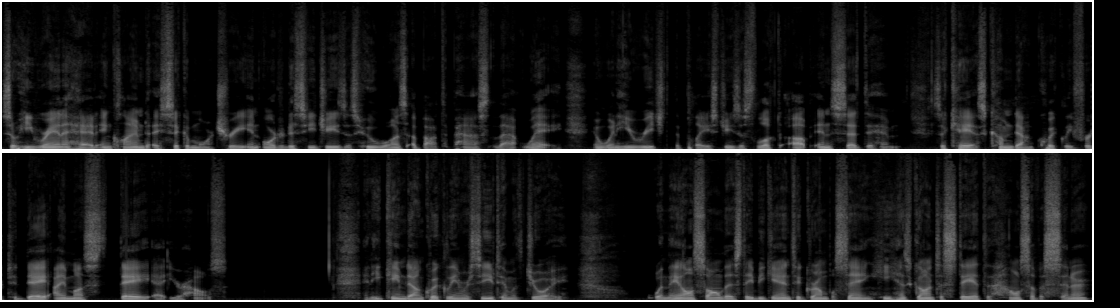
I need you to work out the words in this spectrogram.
So he ran ahead and climbed a sycamore tree in order to see Jesus, who was about to pass that way. And when he reached the place, Jesus looked up and said to him, Zacchaeus, come down quickly, for today I must stay at your house. And he came down quickly and received him with joy. When they all saw this, they began to grumble, saying, He has gone to stay at the house of a sinner?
